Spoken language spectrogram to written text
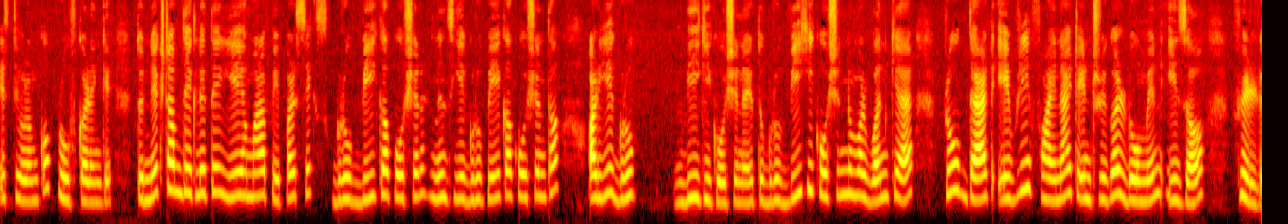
इस थ्योरम को प्रूफ करेंगे। तो नेक्स्ट हम देख लेते हैं, ये हमारा पेपर सिक्स ग्रुप बी का क्वेश्चन है मीन्स ये ग्रुप ए का क्वेश्चन था और ये ग्रुप बी की क्वेश्चन है। तो ग्रुप बी की क्वेश्चन नंबर वन क्या है? Prove that every finite integral domain is a field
